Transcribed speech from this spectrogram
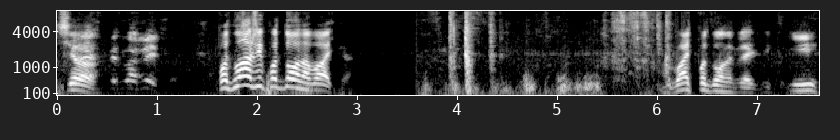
Все. Подлажи поддона, Вадька. А Вадь поддони, блядь. І,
